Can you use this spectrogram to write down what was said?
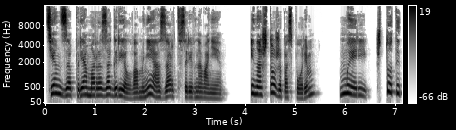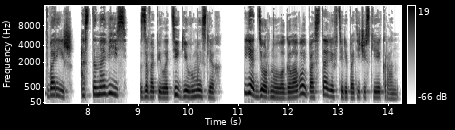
Тенза прямо разогрел во мне азарт соревнования. И на что же поспорим? Мэри, что ты творишь? Остановись, завопила Тиги в мыслях. Я дернула головой, поставив телепатический экран.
